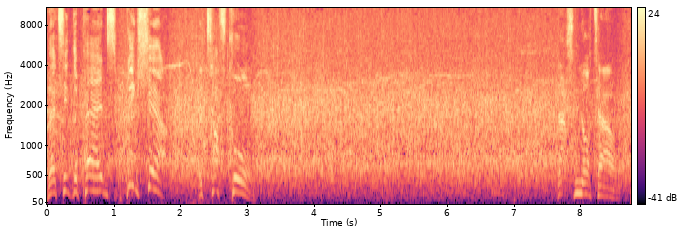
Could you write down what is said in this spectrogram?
That's hit the pads. Big shout. A tough call. That's not out.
